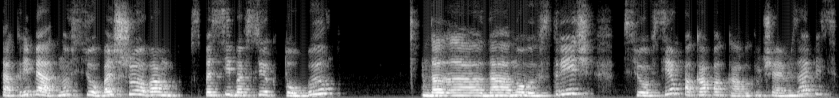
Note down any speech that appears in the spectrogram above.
Так, ребят, ну все, большое вам спасибо всем, кто был. До, до новых встреч. Все, всем пока-пока. Выключаем запись.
